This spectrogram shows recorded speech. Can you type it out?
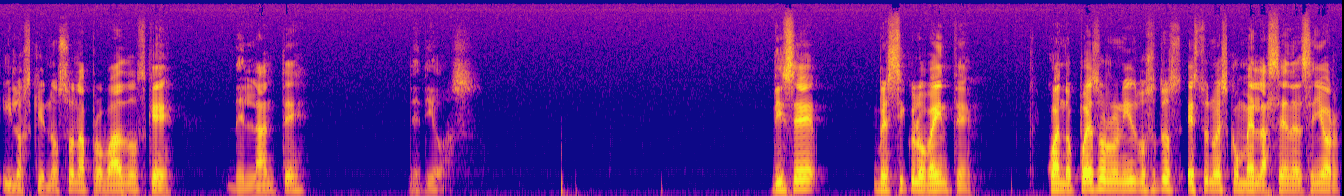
y los que no son aprobados que delante de Dios. Dice versículo 20, cuando pues os reunís vosotros, esto no es comer la cena del Señor.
